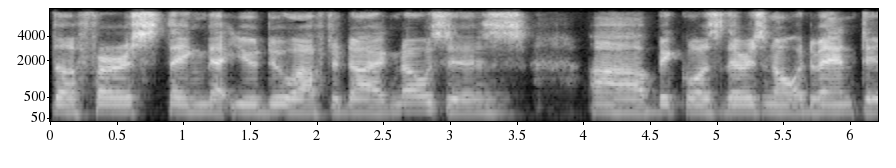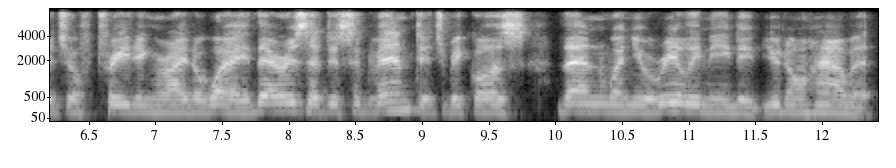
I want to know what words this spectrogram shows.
the first thing that you do after diagnosis uh, because there is no advantage of treating right away. There is a disadvantage because then when you really need it, you don't have it.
